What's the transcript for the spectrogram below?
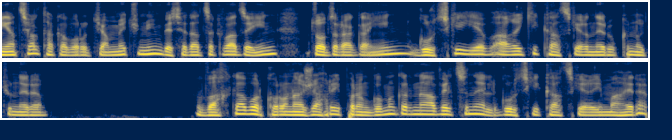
Միացյալ Թագավորության մեջ նույնպես հետաձգված էին ծոծրակային, գուրցքի եւ աղիքի քաղցկեղներու քննությունները։ Վախկա որ կորոնաժահրի փրկումը կրնա ավելցնել գուրցքի քաղցկեղի մահերը։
